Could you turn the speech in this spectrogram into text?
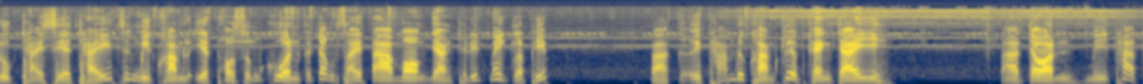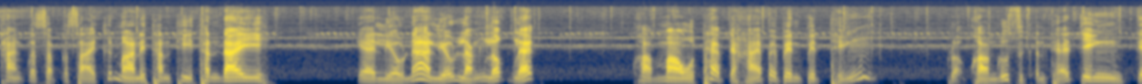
ลูกชายเสียใช้ซึ่งมีความละเอียดพอสมควรก็จ้องสายตามองอย่างชนิดไม่กระพริบปากก็เอ่ยถามด้วยความเคลือบแคลงใจ ตาจรมีท่าทางกระสับกระส่ายขึ้นมาในทันทีทันใด แกเหลียวหน้าเหลียวหลังล็อกแลกความเมาแทบจะหายไปเป็นปิดถิง เพราะความรู้สึกอันแท้จริง แก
